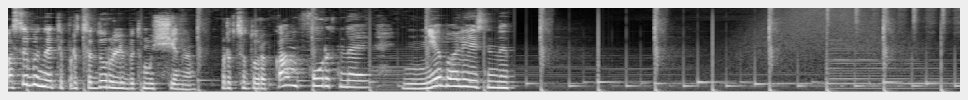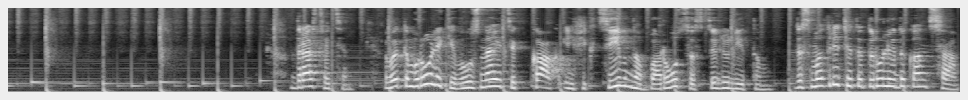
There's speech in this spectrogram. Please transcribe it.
Особенно эти процедуры любят мужчины. Процедура комфортная, не болезненная. Здравствуйте! В этом ролике вы узнаете, как эффективно бороться с целлюлитом. Досмотрите этот ролик до конца,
